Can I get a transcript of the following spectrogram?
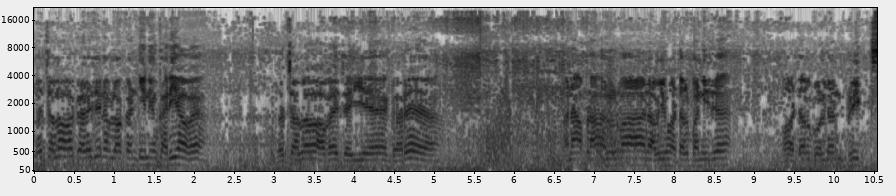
તો ચલો હવે ઘરે જઈને બ્લોગ કન્ટિન્યુ કરીએ હવે. તો ચલો હવે જઈએ ઘરે. અને આપણા હાલમાં નવી હોટલ બની છે. હોટલ ગોલ્ડન બ્રિક્સ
